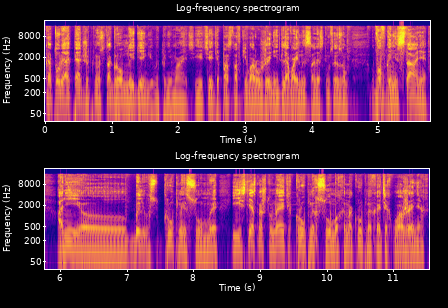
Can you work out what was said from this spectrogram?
который, опять же, приносит огромные деньги, вы понимаете. И все эти поставки вооружений для войны с Советским Союзом в Афганистане, они э, были крупные суммы. И естественно, что на этих крупных суммах и на крупных этих вложениях,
